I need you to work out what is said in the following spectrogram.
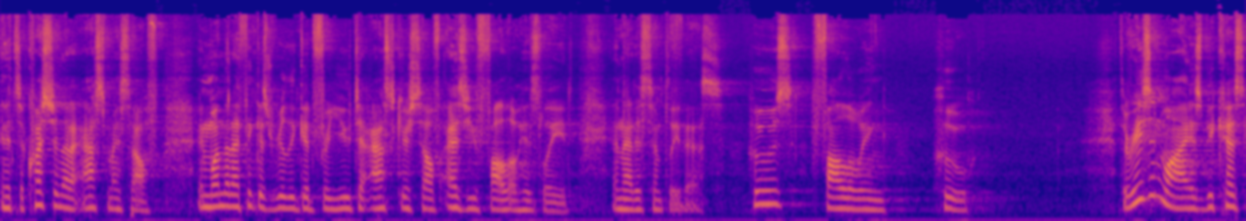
And it's a question that I ask myself, and one that I think is really good for you to ask yourself as you follow his lead. And that is simply this Who's following who? The reason why is because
